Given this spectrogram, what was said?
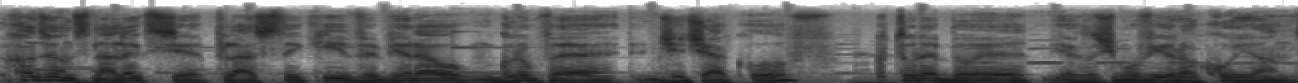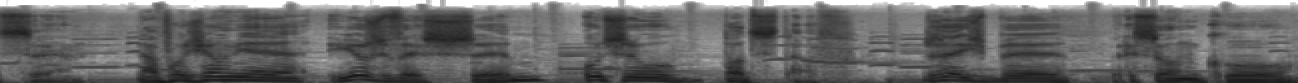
chodząc na lekcje plastyki wybierał grupę dzieciaków, które były, jak to się mówi, rokujące. Na poziomie już wyższym uczył podstaw rzeźby, rysunku,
